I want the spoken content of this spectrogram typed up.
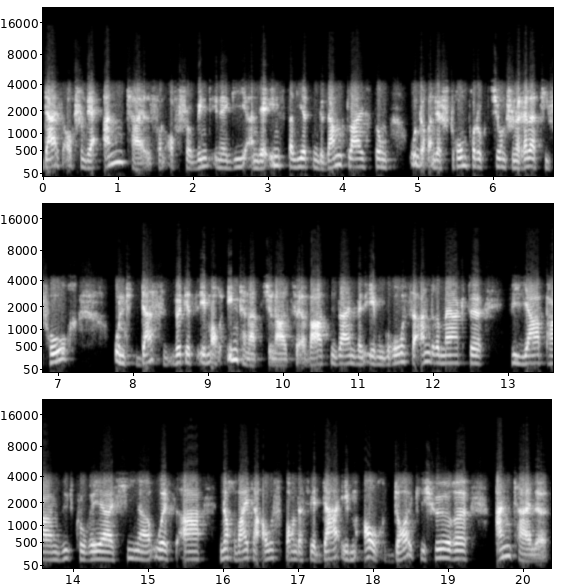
da ist auch schon der Anteil von Offshore-Windenergie an der installierten Gesamtleistung und auch an der Stromproduktion schon relativ hoch. Und das wird jetzt eben auch international zu erwarten sein, wenn eben große andere Märkte wie Japan, Südkorea, China, USA noch weiter ausbauen, dass wir da eben auch deutlich höhere Anteile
